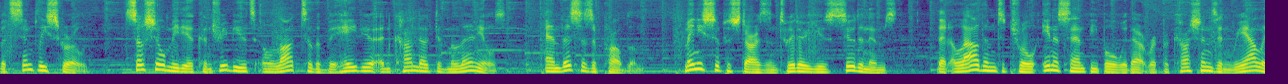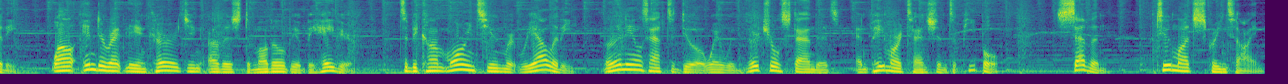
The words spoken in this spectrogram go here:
but simply scrolled. Social media contributes a lot to the behavior and conduct of millennials, and this is a problem. Many superstars on Twitter use pseudonyms that allow them to troll innocent people without repercussions in reality, while indirectly encouraging others to model their behavior. To become more in tune with reality, millennials have to do away with virtual standards and pay more attention to people. 7. Too much screen time.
